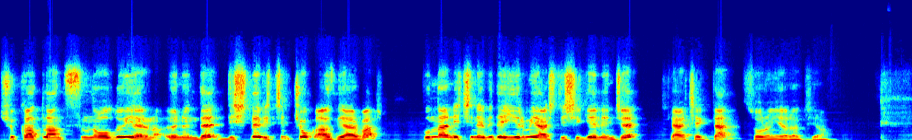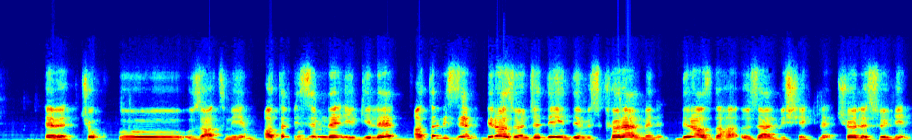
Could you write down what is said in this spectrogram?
şu katlantısının olduğu yerin önünde dişler için çok az yer var. Bunların içine bir de 20 yaş dişi gelince gerçekten sorun yaratıyor. Evet, çok e, uzatmayayım. Atavizmle ilgili, atavizm biraz önce değindiğimiz körelmenin biraz daha özel bir şekli. Şöyle söyleyeyim,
